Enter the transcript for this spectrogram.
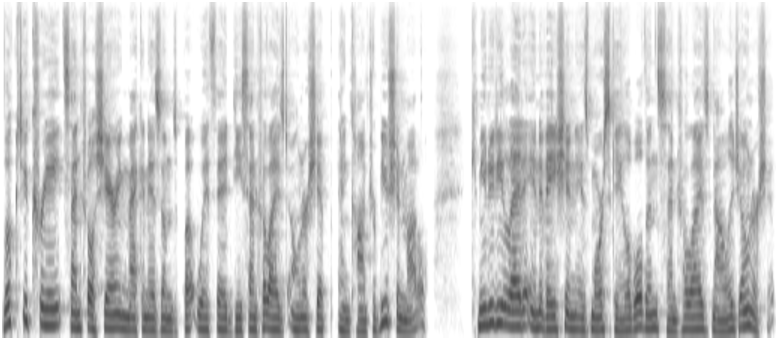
Look to create central sharing mechanisms but with a decentralized ownership and contribution model. Community led innovation is more scalable than centralized knowledge ownership.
